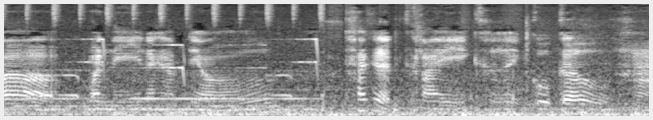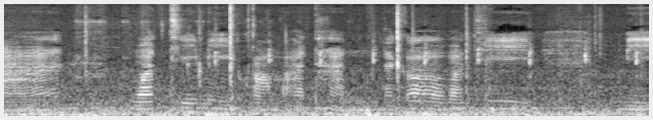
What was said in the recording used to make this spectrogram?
ก็วันนี้นะครับ เดี๋ยวถ้าเกิดใครเคย Google หาวัดที่มีความอาถรรพ์แล้วก็วัดที่มี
